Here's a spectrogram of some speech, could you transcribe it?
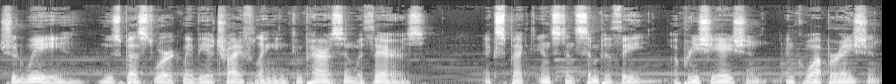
should we, whose best work may be a trifling in comparison with theirs, expect instant sympathy, appreciation, and cooperation?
